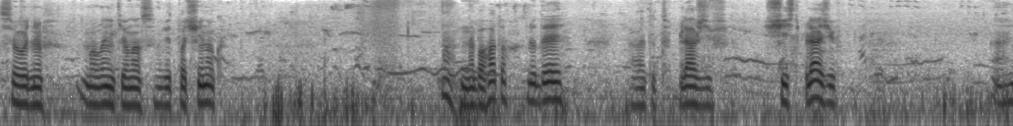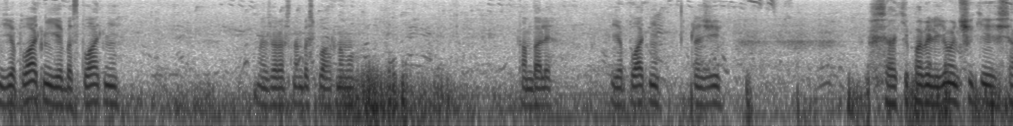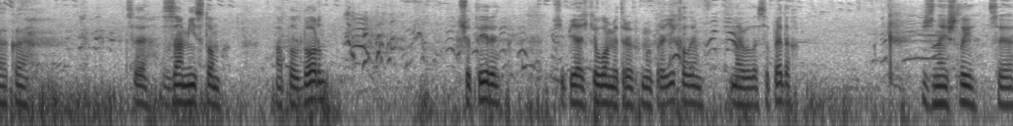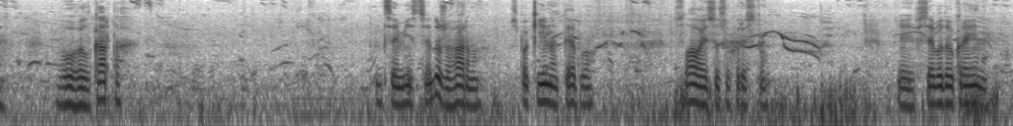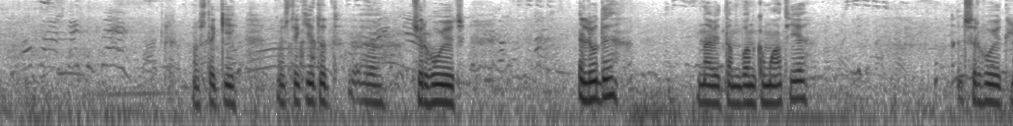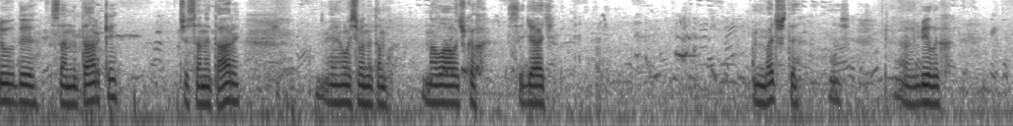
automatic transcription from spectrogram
Сьогодні маленький у нас відпочинок. Ну, Небагато людей. Тут пляжів, 6 пляжів. Є платні, є безплатні. Ми зараз на безплатному. Там далі є платні пляжі. Всякі павільйончики, всяка. Це за містом Апелдорн. 4 чи 5 кілометрів ми проїхали на велосипедах. Знайшли це в Google картах. Це місце дуже гарно, спокійно, тепло. Слава Ісусу Христу. І все буде Україна. Ось такі, ось такі тут е, чергують люди. Навіть там банкомат є. Чергують люди, санітарки чи санітари. Е, Ось вони там на лавочках сидять. Бачите? Ось е, в білих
